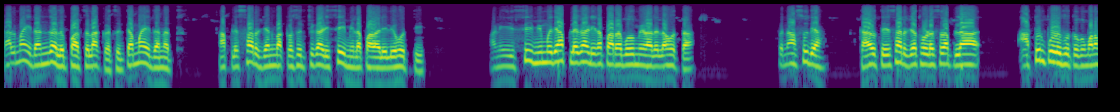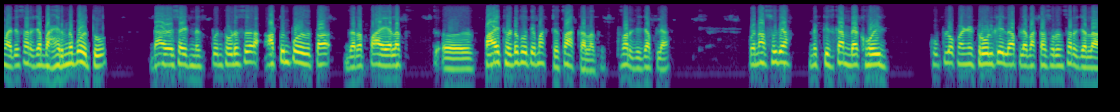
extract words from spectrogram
काल मैदान झालं पाच लाखाचं त्या मैदानात आपल्या सर्जन बाकासूरची गाडी सेमीला पळालेली होती. आणि सेमीमध्ये आपल्या गाडीला पराभव मिळालेला होता. पण असू द्या काय होतंय सरजा थोडस आपला आतून पळत होता तुम्हाला माहिती आहे सरजा बाहेरनं पळतो. डाव्या साईडनं पण थोडस आतून पळत होता जरा पायाला पाय थटत होते मागच्या चाकाला सरजाच्या आपल्या. पण असू द्या नक्कीच कमबॅक होईल. खूप लोकांनी ट्रोल केलं आपल्या बाकासुरून सरजाला.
